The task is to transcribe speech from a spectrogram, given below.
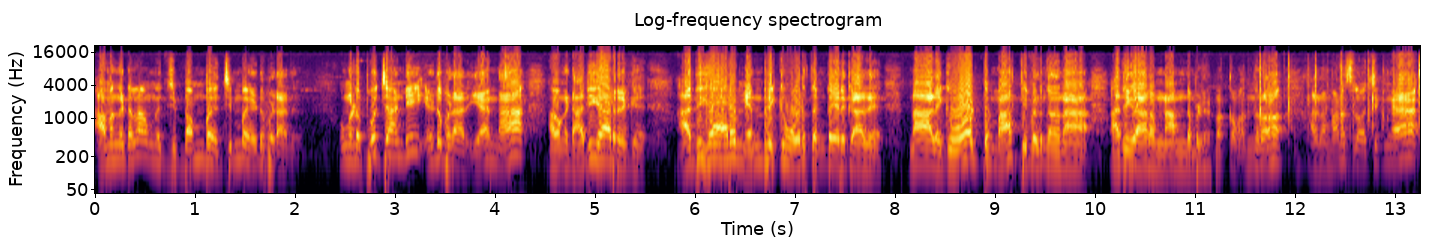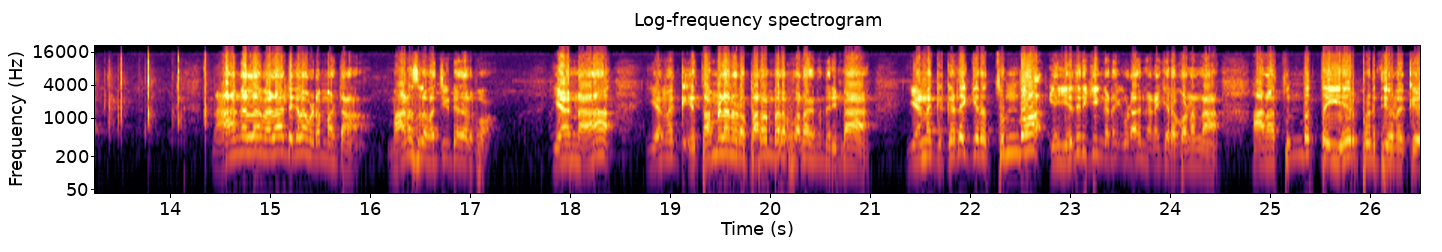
அவங்ககிட்டலாம் அவங்க ஜி- பம்ப சிம்ப எடுபடாது. உங்களோட பூச்சாண்டி எடுபடாது. ஏன்னா அவங்ககிட்ட அதிகாரம் இருக்கு. அதிகாரம் என்றைக்கும் ஒருத்தன்ட்டே இருக்காது. நாளைக்கு ஓட்டு மாற்றி விழுந்ததுன்னா அதிகாரம் நாம் தமிழர் பக்கம் வந்துடும் அதில் மனசில் வச்சுக்கோங்க. நாங்கள்லாம் விளையாட்டுக்கெல்லாம் விட மாட்டோம். மனசில் வச்சுக்கிட்டே தான் இருப்போம். ஏன்னா எனக்கு தமிழனோட பரம்பரை படம் என்ன தெரியுமா? எனக்கு கிடைக்கிற துன்பம் என் எதிரிக்கும் கிடைக்கக்கூடாதுன்னு நினைக்கிற குணம் தான் ஆனால் துன்பத்தை ஏற்படுத்தியவனுக்கு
